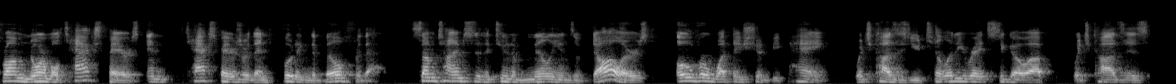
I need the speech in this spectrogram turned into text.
from normal taxpayers, and taxpayers are then footing the bill for that, sometimes to the tune of millions of dollars over what they should be paying, which causes utility rates to go up, which causes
